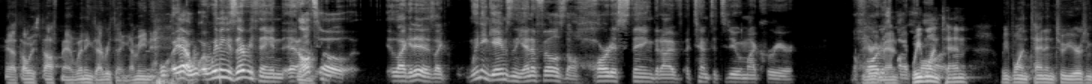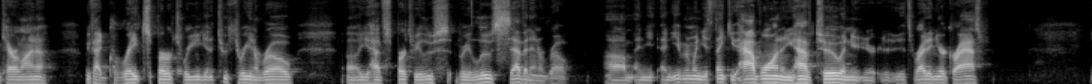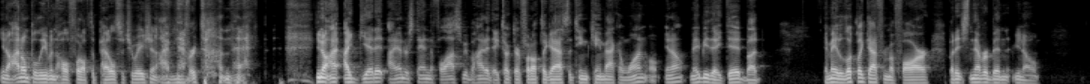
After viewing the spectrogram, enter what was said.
yeah, it's always tough, man. Winning's everything. I mean, well, yeah, winning is everything, and, yeah. I'll tell like it is. Like winning games in the NFL is the hardest thing that I've attempted to do in my career. The hardest. we won ten. We've won ten in two years in Carolina. We've had great spurts where you get a two, three in a row. Uh, you have spurts where you lose where you lose seven in a row. Um, and you, and even when you think you have one and you have two and you, it's right in your grasp, you know I don't believe in the whole foot off the pedal situation. I've never done that. You know, I, I get it. I understand the philosophy behind it. They took their foot off the gas. The team came back and won. Well, you know, maybe they did, but it may look like that from afar. But it's never been, you know,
